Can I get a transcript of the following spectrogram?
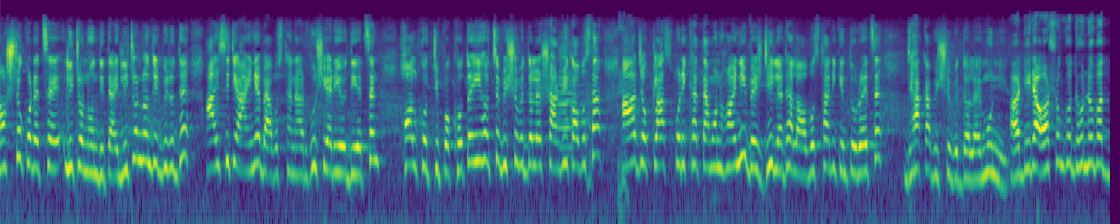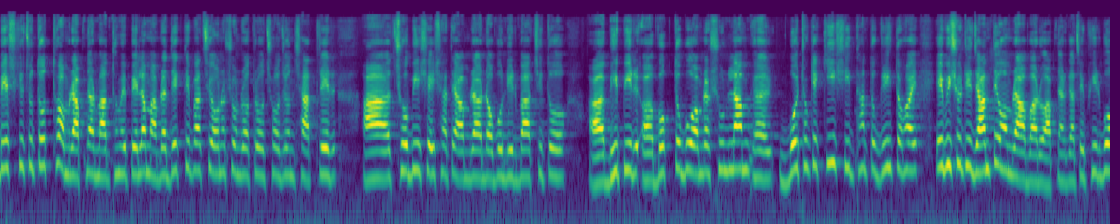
নষ্ট করেছে লিটন নন্দী। তাই লিটন নন্দীর বিরুদ্ধে আইসিটি আইনে ব্যবস্থা নেওয়ার হুঁশিয়ারিও দিয়েছেন হল কর্তৃপক্ষ। তো এই হচ্ছে বিশ্ববিদ্যালয়ের সার্বিক অবস্থা। আজও ক্লাস পরীক্ষা তেমন হয়নি, বেশ ঢিলেঢালা অবস্থানই কিন্তু রয়েছে ঢাকা বিশ্ববিদ্যালয়ে মুন্নি। আর নীরা অসংখ্য ধন্যবাদ, বেশ কিছু তথ্য আমরা আপনার মাধ্যমে পেলাম। আমরা দেখতে পাচ্ছি অনশনরত ছজন ছাত্রের ছবি, সেই সাথে আমরা নবনির্বাচিত ভিপির বক্তব্য আমরা শুনলাম। বৈঠকে কি সিদ্ধান্ত গৃহীত হয় এ বিষয়টি জানতেও আমরা আবারও আপনার কাছে ফিরবো।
